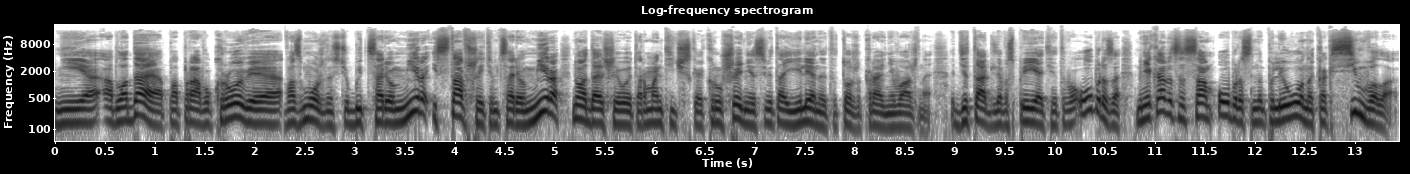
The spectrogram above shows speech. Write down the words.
не обладая по праву крови возможностью быть царем мира и ставший этим царем мира, ну а дальше его это романтическое крушение святой Елены, это тоже крайне важная деталь для восприятия этого образа, мне кажется, сам образ Наполеона как символа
